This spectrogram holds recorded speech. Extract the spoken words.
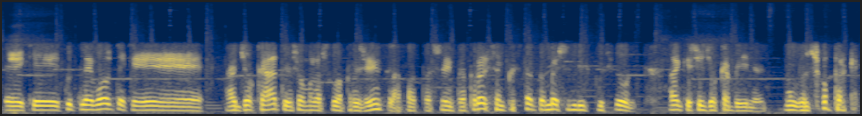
eh, che tutte le volte che ha giocato insomma, la sua presenza l'ha fatta sempre, però è sempre stato messo in discussione, anche se gioca bene, non lo so perché.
